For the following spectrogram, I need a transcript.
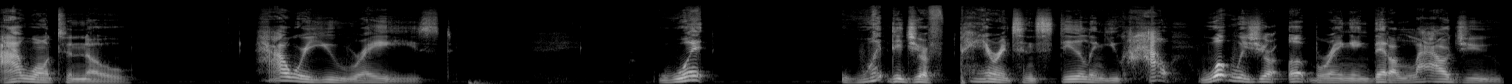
I want to know how were you raised? What what did your parents instill in you? How what was your upbringing that allowed you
